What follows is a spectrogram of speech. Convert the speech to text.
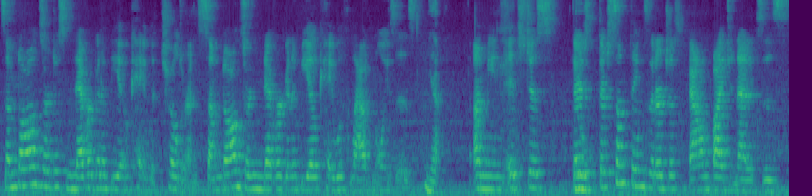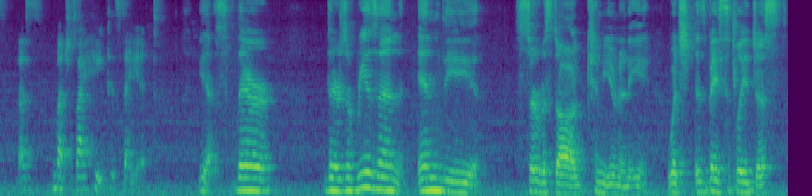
some dogs are just never going to be okay with children. Some dogs are never going to be okay with loud noises. Yeah. I mean, it's just there's there's some things that are just bound by genetics as as much as I hate to say it. Yes, there there's a reason in the service dog community, which is basically just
